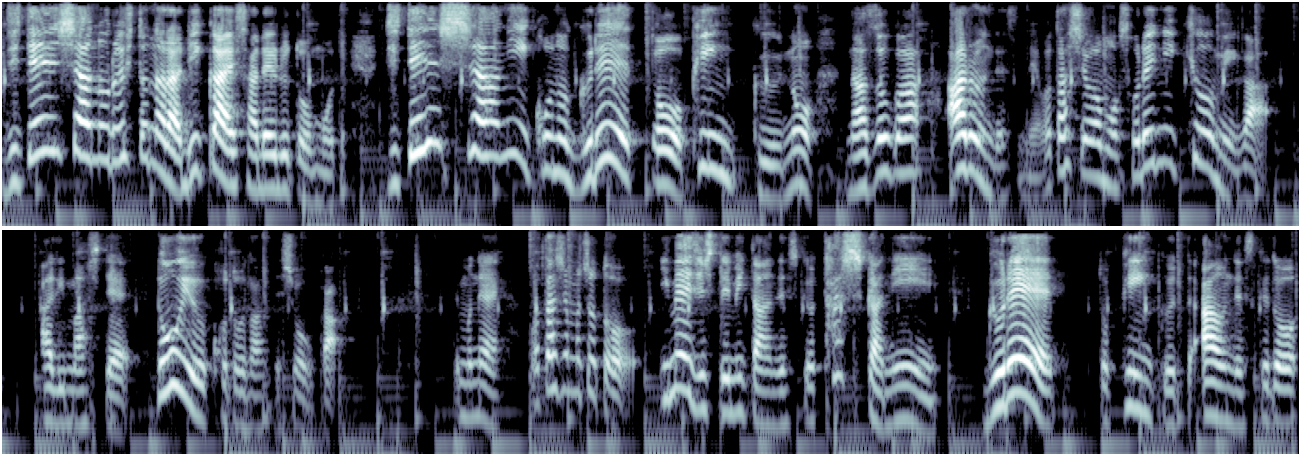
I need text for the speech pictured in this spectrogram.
自転車乗る人なら理解されると思う。自転車にこのグレーとピンクの謎があるんですね。私はもうそれに興味がありまして、どういうことなんでしょうか？でもね、私もちょっとイメージしてみたんですけど、確かにグレーとピンクって合うんですけど、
